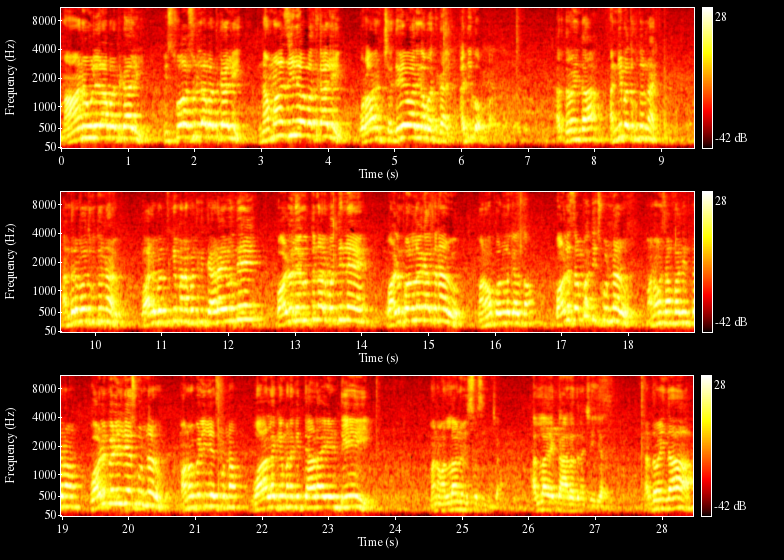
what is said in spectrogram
మానవులుగా బతకాలి విశ్వాసుల్లా బతకాలి నమాజీలుగా బతకాలి ఖురాన్ చదివేవారిగా బతకాలి. అది గొప్ప. అర్థమైందా? అన్నీ బతుకుతున్నాయి. అందరూ బతుకుతున్నారు. వాళ్ళ బతికి మన బతికి తేడా ఏముంది? వాళ్ళు లేగుతున్నారు పొద్దున్నే. వాళ్ళు పనుల్లోకి వెళ్తున్నారు. మనం పనుల్లోకి వెళ్తాం. వాళ్ళు సంపాదించుకుంటున్నారు. మనం సంపాదిస్తున్నాం. వాళ్ళు పెళ్ళి చేసుకుంటున్నారు. మనం పెళ్ళి చేసుకుంటున్నాం. వాళ్ళకి మనకి తేడా ఏంటి? మనం అల్లాను విశ్వసించాం. అల్లా యొక్క ఆరాధన చేయాలి. అర్థమైందా?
